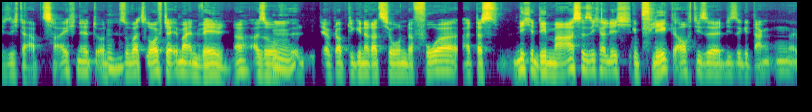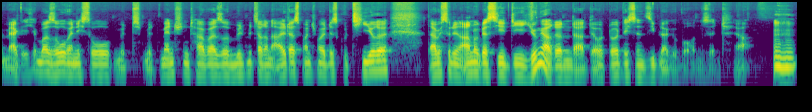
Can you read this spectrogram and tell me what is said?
die sich da abzeichnet und mhm. sowas läuft ja immer in Wellen. Ne? Also mhm. ich glaube, die Generation davor hat das nicht in dem Maße sicherlich gepflegt. Auch diese, diese Gedanken merke ich immer so, wenn ich so mit, mit Menschen teilweise mit mittleren Alters manchmal diskutiere. Da habe ich so den Eindruck, dass die, die Jüngeren da deutlich sensibler geworden sind. Ja. Mhm.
